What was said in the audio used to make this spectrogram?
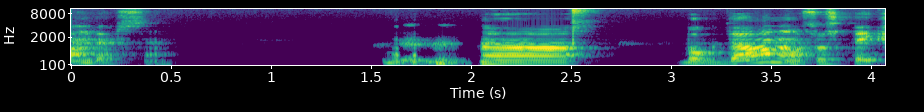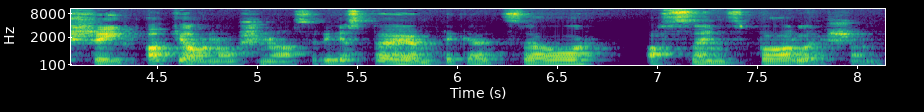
Andersens. Bogdanovs uzskatīja, ka šī atjaunošanās ir iespējama tikai caur asins pārliešanu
